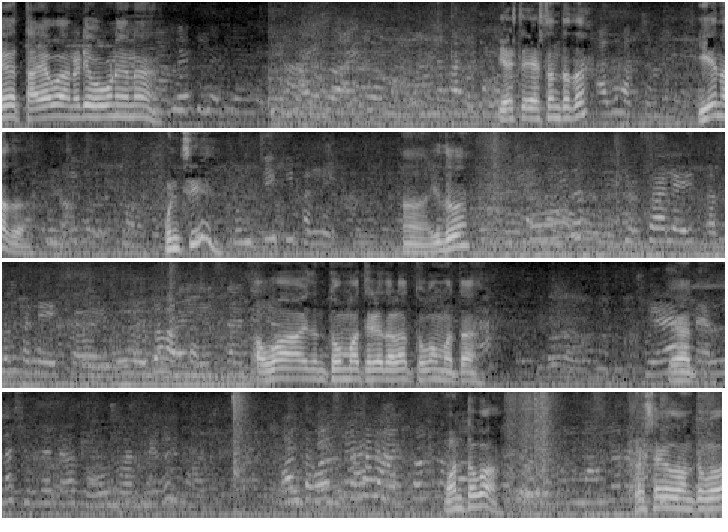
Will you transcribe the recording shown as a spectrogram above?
ಏ ತಾಯವ ನಡಿ ಹೋಗೋಣ ಏನ? ಎಷ್ಟು ಎಷ್ಟಂತದ? ಏನದು? ಹುಂಚಿ? ಹಾ ಇದು? ಅವ್ವ ಇದನ್ನ ತೊಗೊಂಬತ್ ಹೇಳಿದಾಳ ತೊಗೊಂಬತ್ತ ಒಂದು ತಗೋ ಫ್ರೆಶ್ ಆಗ್ಯದ ಒಂದು ತಗೋ?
